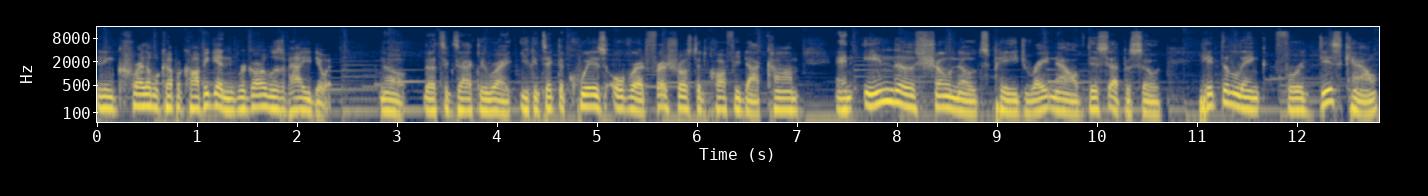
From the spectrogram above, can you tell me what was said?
an incredible cup of coffee again, regardless of how you do it. No, that's exactly right. You can take the quiz over at freshroastedcoffee.com and in the show notes page right now of this episode, hit the link for a discount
